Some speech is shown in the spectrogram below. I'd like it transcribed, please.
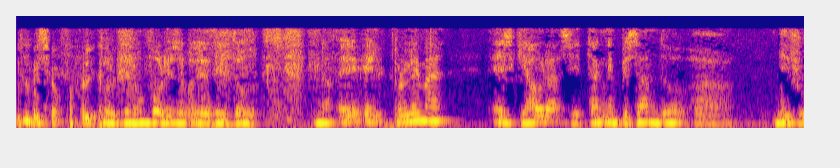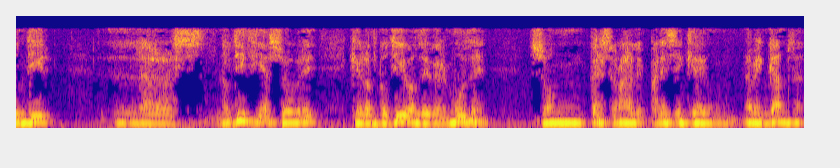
muchos folios. Porque en un folio se puede decir todo. Eh, el problema es que ahora se están empezando a difundir las noticias sobre que los motivos de Bermúdez son personales. Parece que hay una venganza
